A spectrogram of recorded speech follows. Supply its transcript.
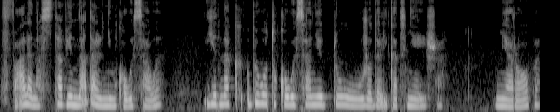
Fale na stawie nadal nim kołysały, jednak było to kołysanie dużo delikatniejsze, miarowe.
